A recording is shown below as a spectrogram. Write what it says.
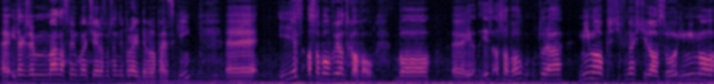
e, i także ma na swoim koncie rozpoczęty projekt deweloperski. E, I jest osobą wyjątkową, bo e, jest- osobą, która mimo przeciwności losu i mimo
